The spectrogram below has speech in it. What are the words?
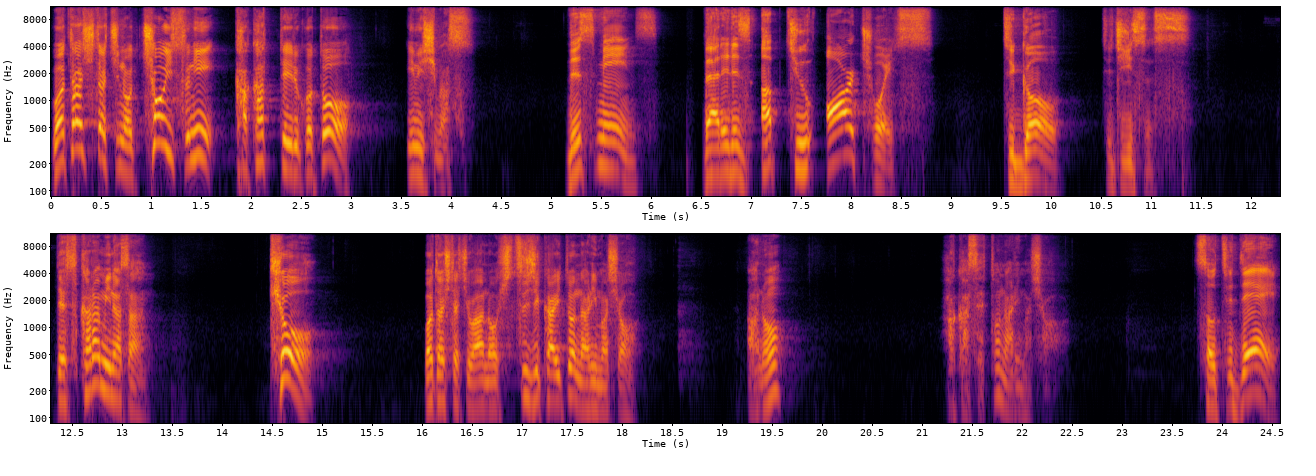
私たちのチョイスにかかっていることを意味します。This means that it is up to our choice to go to Jesus. ですから皆さん、今日、私たちはあの羊飼いとなりましょう。あの博士となりましょう。So today,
